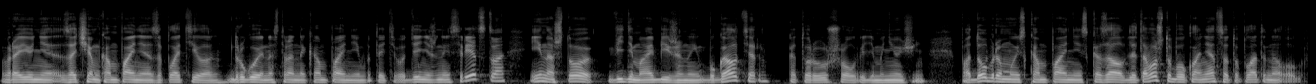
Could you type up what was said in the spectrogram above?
в районе, зачем компания заплатила другой иностранной компании вот эти вот денежные средства, и на что, видимо, обиженный бухгалтер, который ушел, видимо, не очень по-доброму из компании, сказал, для того, чтобы уклоняться от уплаты налогов.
